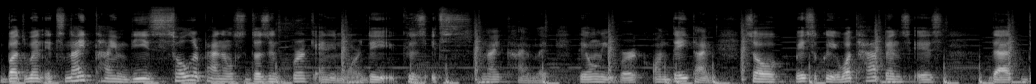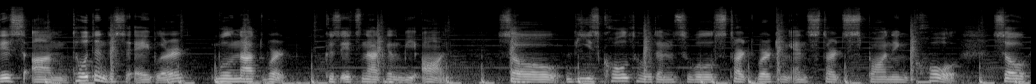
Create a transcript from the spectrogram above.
But when it's nighttime these solar panels doesn't work anymore. They because it's nighttime like they only work on daytime. So basically what happens is that this um totem disabler will not work because it's not gonna be on so these coal totems will start working and start spawning coal so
